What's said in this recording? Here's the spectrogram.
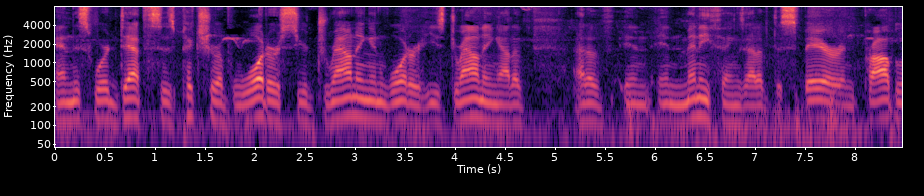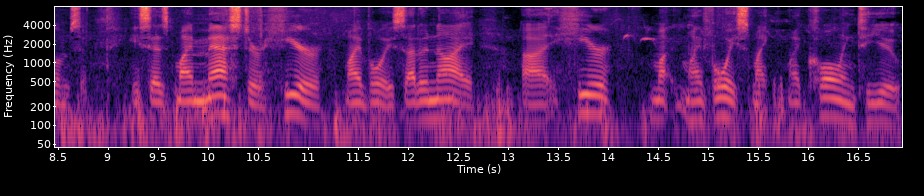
And this word depths is picture of water. So you're drowning in water. He's drowning out of out of in in many things, out of despair and problems. He says, "My master, hear my voice, Adonai, uh, hear." My, my voice, my, my calling to you.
